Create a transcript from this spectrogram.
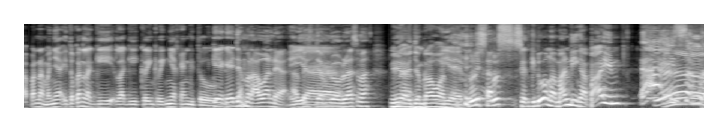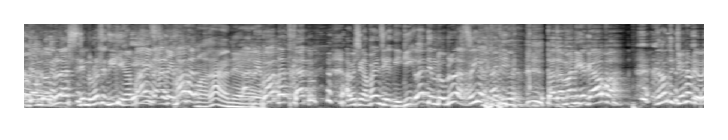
apa namanya itu kan lagi lagi kering-keringnya kan gitu. kayak kayak jam rawan ya. Habis Iya. jam 12 mah. Iya jam rawan. Iya, terus terus gigi doang nggak mandi ngapain? Ah, iseng Jam 12, jam 12 sikat gigi ngapain? Iseng. Aneh banget. Makanya. Aneh banget kan. Habis ngapain sikat gigi? Lah jam 12 iya anjing. Kagak mandi kagak apa. Itu kan tujuannya udah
